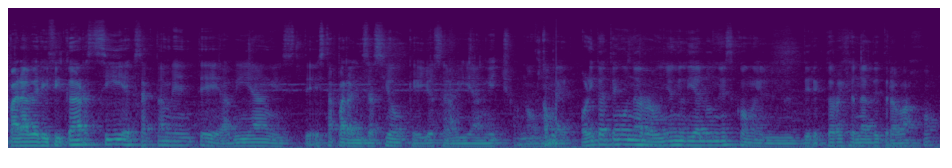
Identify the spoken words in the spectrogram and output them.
para verificar si exactamente habían este, esta paralización que ellos habían hecho. ¿no? Ahorita tengo una reunión el día lunes con el director regional de trabajo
